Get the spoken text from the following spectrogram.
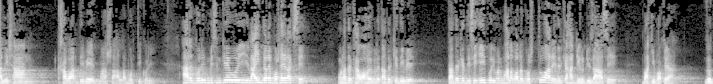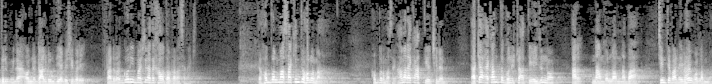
আলিশান খাবার দেবে? মাসা আল্লাহ ভর্তি করে। আর গরিব মিসিনকে ওই লাইন দ্বারা বসাই রাখছে। ওনাদের খাওয়া হয়ে গেলে তাদেরকে দিবে। তাদেরকে দিছে এই পরিমাণ ভালো ভালো গোস্ত আর এদেরকে হাড্ডি হুড্ডি যা আছে, বাকি বকেয়া। যদুর মিলা অন্য ডাল ডুল দিয়ে বেশি করে গরিব মানুষের হাতে খাওয়া দরকার আছে নাকি? হব্বল মাসা কিন্তু হলো না। হব্বল মাসা আমার এক আত্মীয় ছিলেন। একান্ত ঘনিষ্ঠ আত্মীয়, এই জন্য আর নাম বললাম না বা চিনতে পারেন এভাবে বললাম না।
